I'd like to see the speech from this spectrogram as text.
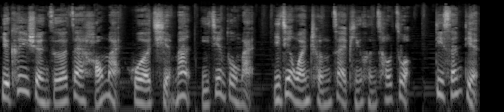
也可以选择在好买或且慢一键购买，一键完成再平衡操作。第三点，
